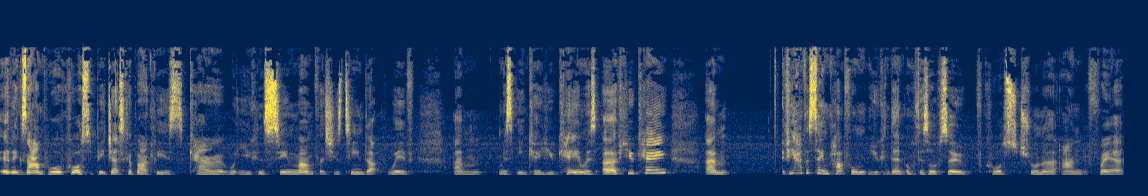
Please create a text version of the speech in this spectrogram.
an example, of course, would be Jessica Barkley's Care What You Consume month that she's teamed up with um, Miss Eco UK and Miss Earth UK. Um, if you have the same platform, you can then. Oh, there's also, of course, Shauna and Freya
